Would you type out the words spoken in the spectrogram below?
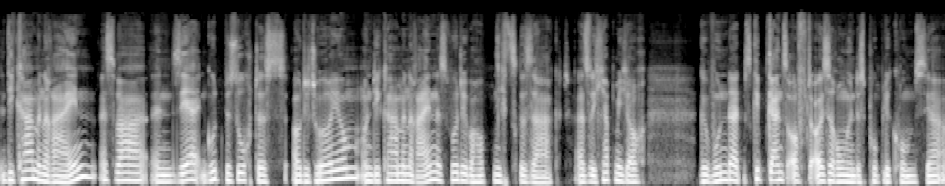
die kamen rein. Es war ein sehr gut besuchtes Auditorium und die kamen rein. Es wurde überhaupt nichts gesagt. Also ich habe mich auch gewundert. Es gibt ganz oft Äußerungen des Publikums, ja.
